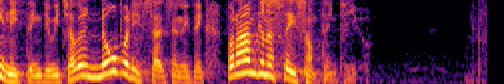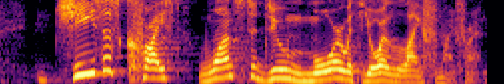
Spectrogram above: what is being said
anything to each other, nobody says anything. But I'm gonna say something to you. Jesus Christ wants to do more with your life, my friend.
